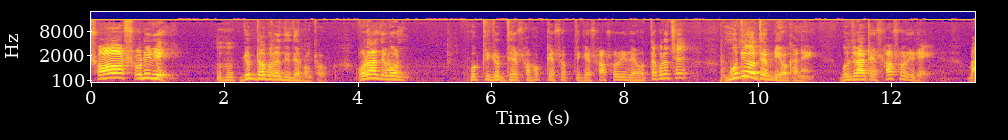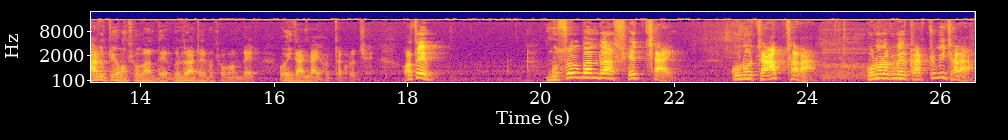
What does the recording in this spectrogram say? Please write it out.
সশরীরে যুদ্ধাপরাধীদের মতো। ওরা যেমন মুক্তিযুদ্ধের সপক্ষে শক্তিকে সশরীরে হত্যা করেছে মোদিও তেমনি ওখানে। গুজরাটের সশরীরে ভারতীয় মুসলমানদের, গুজরাটের মুসলমানদের ওই দাঙ্গায় হত্যা করেছে। অতএব মুসলমানরা স্বেচ্ছায় কোনো চাপ ছাড়া, কোনো রকমের কারচুপি ছাড়া,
